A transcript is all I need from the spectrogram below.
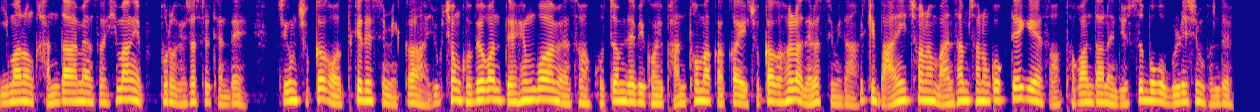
2만원 간다 하면서 희망에 부풀어 계셨을 텐데 지금 주가가 어떻게 됐습니까? 6,900원대 횡보하면서 고점 대비 거의 반토막 가까이 주가가 흘러내렸습니다. 특히 12,000원, 13,000원 꼭대기에서 더 간다는 뉴스 보고 물리신 분들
